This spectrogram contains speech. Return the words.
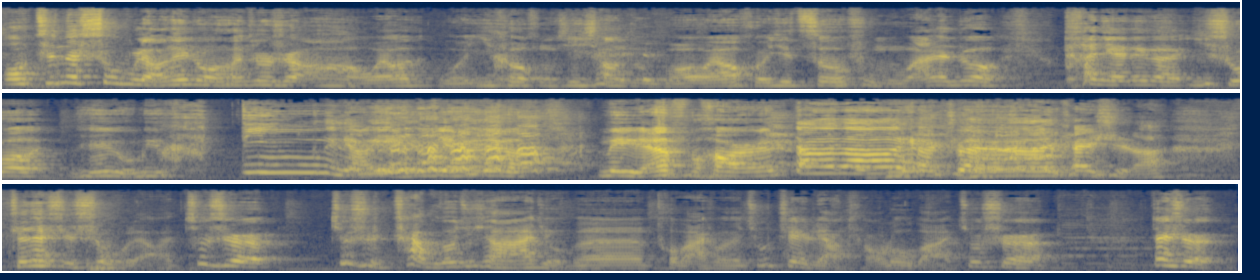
哦，真的受不了那种，就是啊，我要我一颗红心向祖国，我要回去伺候父母。完了之后，看见那个一说人家有绿卡，叮，那两个眼睛变成那个美元符号，当当当一下转转转开始了，真的是受不了。就是就是差不多，就像阿九跟拓跋说的，就这两条路吧。就是，但是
